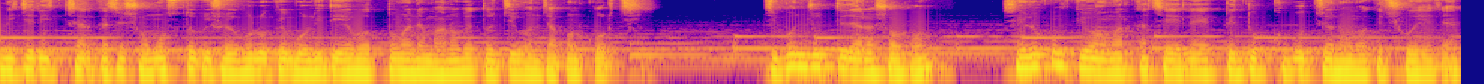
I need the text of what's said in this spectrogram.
নিজের ইচ্ছার কাছে সমস্ত বিষয়গুলোকে বলি দিয়ে বর্তমানে মানবেতর জীবনযাপন করছি। জীবনযুদ্ধে যারা সফল, সেরকম কেউ আমার কাছে এলে একটি দুঃখবোধ যেন আমাকে ছুঁয়ে যায়।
